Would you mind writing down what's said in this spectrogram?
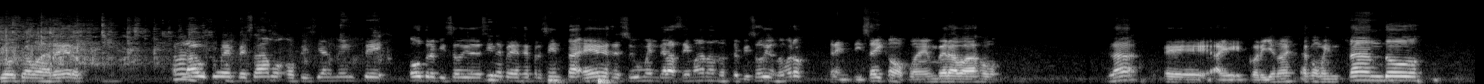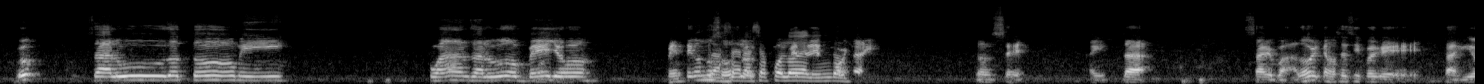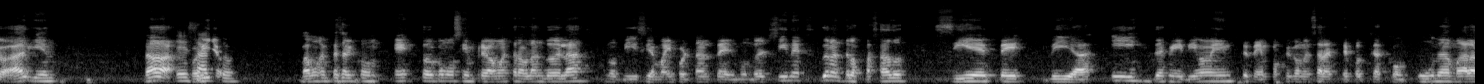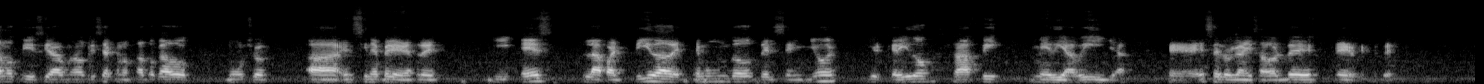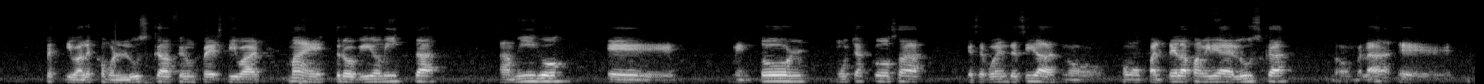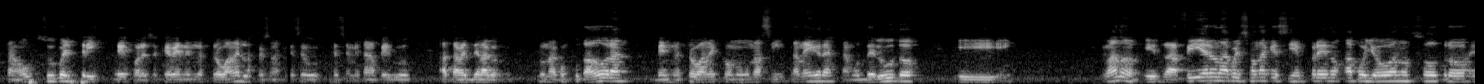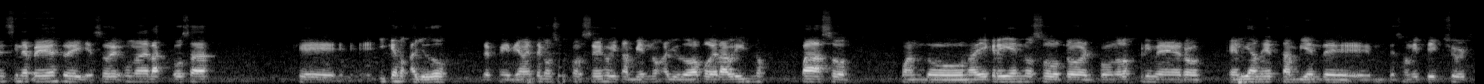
Joshua Barrero. Aplausos, empezamos oficialmente otro episodio de Cine que representa el resumen de la semana, nuestro episodio número 36, como pueden ver abajo. La, eh, Corillo nos está comentando. Uh, saludos, Tommy. Juan, saludos, Bello. Vente con nosotros. Gracias por lo de lindo. Entonces, ahí está Salvador, que no sé si fue que taguió a alguien. Nada, Exacto. vamos a empezar con esto. Como siempre, vamos a estar hablando de las noticias más importantes del mundo del cine durante los pasados siete días. Y definitivamente tenemos que comenzar este podcast con una mala noticia, una noticia que nos ha tocado mucho uh, en Cine PR, y es la partida de este mundo del señor y el querido Rafi Mediavilla, que es el organizador de, de, de festivales como el Luzca Film Festival, maestro, guionista, amigo, eh, mentor, muchas cosas que se pueden decir ah, como parte de la familia de Luzca, no. Eh, estamos súper tristes, por eso es que ven en nuestro banner las personas que se, que metan a Facebook a través de, la, de una computadora, ven nuestro banner con una cinta negra, estamos de luto y bueno, y Rafi era una persona que siempre nos apoyó a nosotros en CinePR y eso es una de las cosas que, y que nos ayudó definitivamente con sus consejos y también nos ayudó a poder abrirnos pasos cuando nadie creía en nosotros, él fue uno de los primeros, Annette también de, de Sony Pictures.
